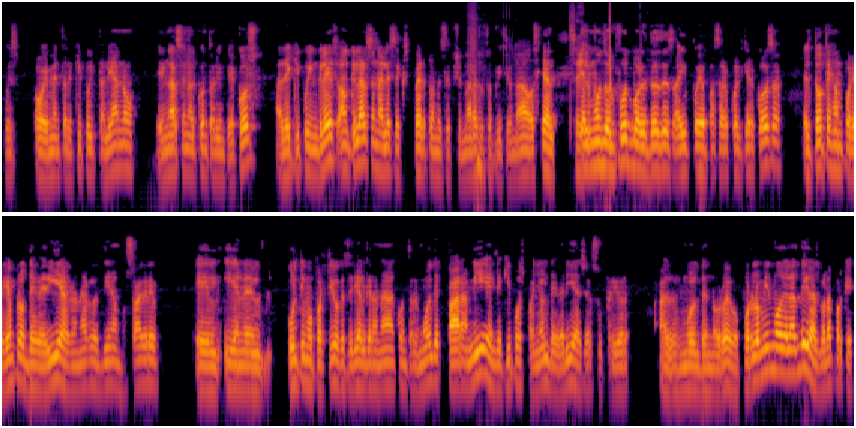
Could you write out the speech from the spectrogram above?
pues obviamente el equipo italiano. En Arsenal contra Olympiacos, al equipo inglés, aunque el Arsenal es experto en decepcionar a sus aficionados y al el mundo del fútbol, entonces ahí puede pasar cualquier cosa. El Tottenham, por ejemplo, debería ganar el Dinamo Zagreb el, y en el último partido que sería el Granada contra el Molde, para mí el equipo español debería ser superior al Molde noruego. Por lo mismo de las ligas, ¿verdad? Porque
